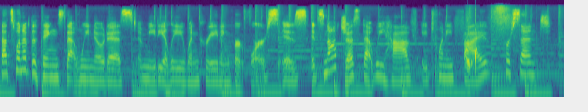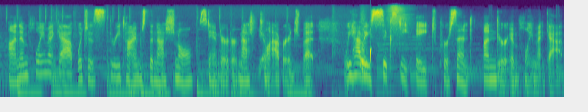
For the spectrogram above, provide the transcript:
That's one of the things that we noticed immediately when creating VirtForce is it's not just that we have a 25% unemployment gap, which is three times the national standard or national yep. average, but we have a 68% underemployment gap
